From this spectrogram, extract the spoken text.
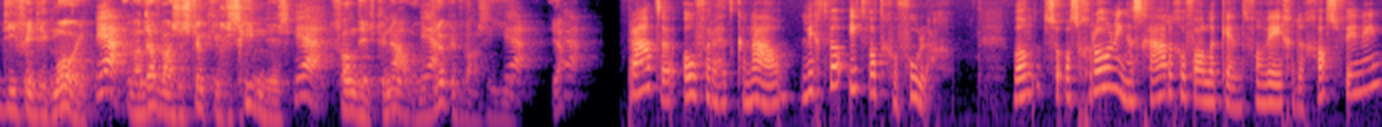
die vind ik mooi. Ja. Want dat was een stukje geschiedenis Ja. van dit kanaal, hoe Ja. druk het was hier. Ja. Ja. Praten over het kanaal ligt wel iets wat gevoelig. Want zoals Groningen schadegevallen kent vanwege de gaswinning,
